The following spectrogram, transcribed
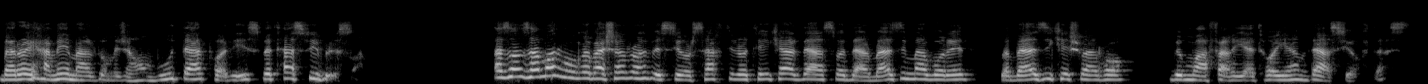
برای همه مردم جهان بود در پاریس به تصویب رساند. از آن زمان حقوق بشر راه بسیار سختی را طی کرده است و در بعضی موارد و بعضی کشورها به موفقیت هایی هم دست یافته است.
